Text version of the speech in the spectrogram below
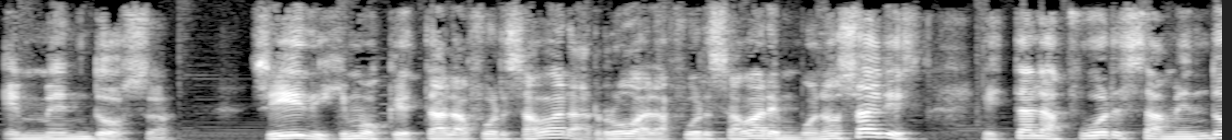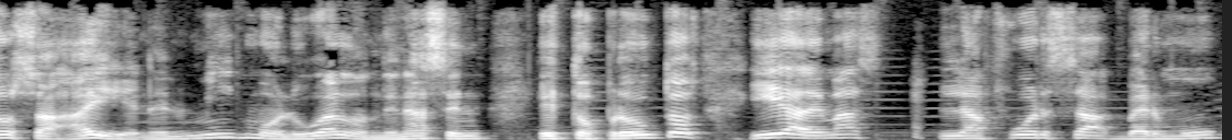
en Mendoza. ¿Sí? Dijimos que está la Fuerza Bar, arroba la Fuerza Bar en Buenos Aires, está la Fuerza Mendoza ahí, en el mismo lugar donde nacen estos productos, y además la Fuerza Bermú,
